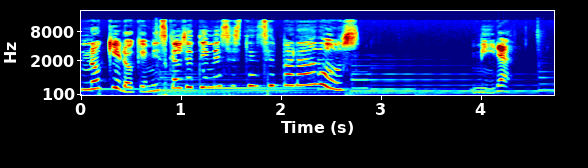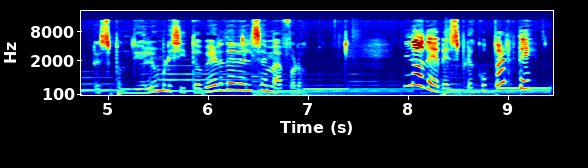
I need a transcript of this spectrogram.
No quiero que mis calcetines estén separados. Mira, respondió el hombrecito verde del semáforo. No debes preocuparte.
